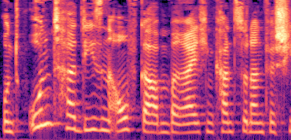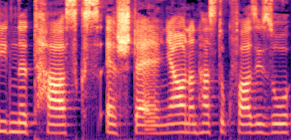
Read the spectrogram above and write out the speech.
Und unter diesen Aufgabenbereichen kannst du dann verschiedene Tasks erstellen, ja. Und dann hast du quasi so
